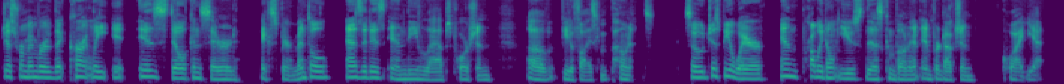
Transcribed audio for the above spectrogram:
Just remember that currently it is still considered experimental as it is in the labs portion of Vuetify's components. So just be aware and probably don't use this component in production quite yet.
